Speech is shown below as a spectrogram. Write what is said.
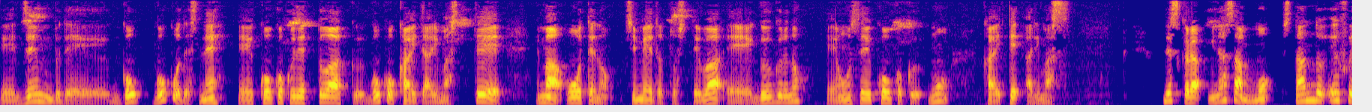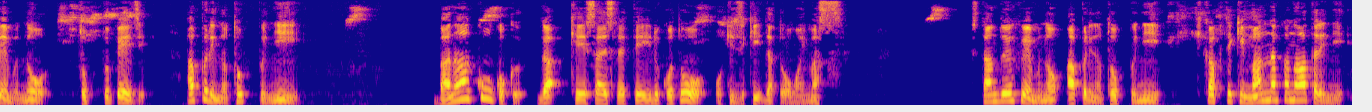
え全部で 5, 5個ですね、え広告ネットワーク5個書いてありまして、まあ、大手の知名度としては、えー Google の音声広告も書いてあります。ですから、皆さんもスタンド FM のトップページ、アプリのトップに、バナー広告が掲載されていることをお気づきだと思います。スタンド FM のアプリのトップに、比較的真ん中のあたりに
